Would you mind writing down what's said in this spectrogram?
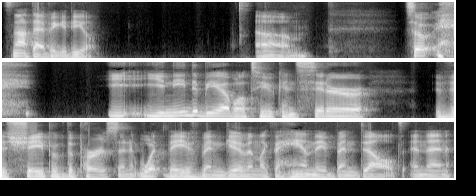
it's not that big a deal. Um, so you need to be able to consider the shape of the person, what they've been given, like the hand they've been dealt, and then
